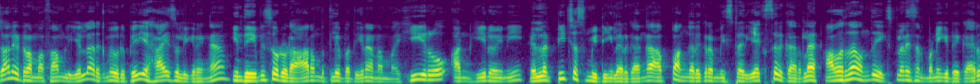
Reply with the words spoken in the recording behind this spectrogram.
ஜாலி ட்ராமா ஃபேமிலி எல்லாருக்குமே ஒரு பெரிய ஹாய் சொல்லிக்கிறேங்க. இந்த எபிசோடோட ஆரம்பத்திலே பார்த்தீங்கன்னா நம்ம ஹீரோ அண்ட் ஹீரோயினி எல்லாம் டீச்சர்ஸ் மீட்டிங்கில் இருக்காங்க. அப்போ அங்கே இருக்கிற மிஸ்டர் எக்ஸ் இருக்கார்ல அவர் தான் வந்து எக்ஸ்பிளனேஷன் பண்ணிக்கிட்டு இருக்காரு.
